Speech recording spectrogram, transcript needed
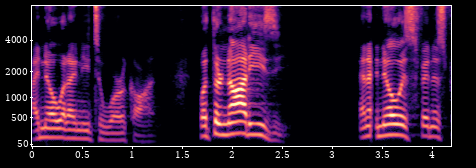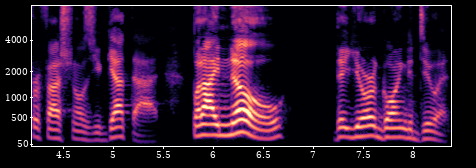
I know what I need to work on. But they're not easy. And I know as fitness professionals you get that. But I know that you're going to do it.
